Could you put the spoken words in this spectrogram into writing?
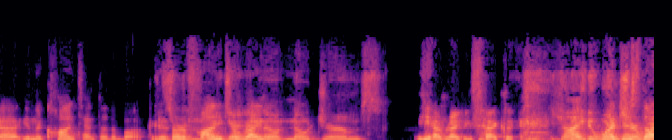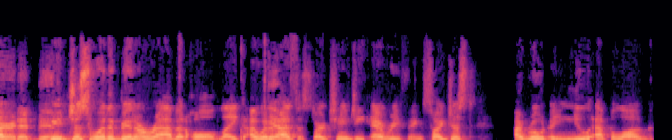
uh, in the content of the book. It's sort of fun to write. No, no germs. Yeah, right. Exactly. no, you weren't sure where it had been. It just would have been a rabbit hole. Like I would have Yeah. had to start changing everything. So I just I wrote a new epilogue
